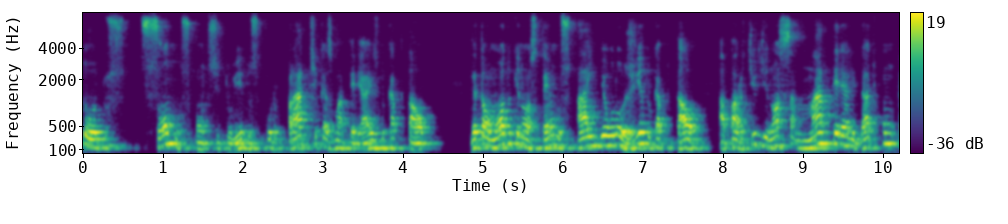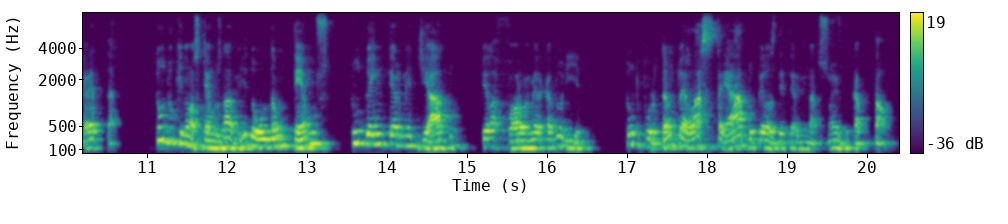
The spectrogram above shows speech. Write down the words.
todos somos constituídos por práticas materiais do capital de tal modo que nós temos a ideologia do capital a partir de nossa materialidade concreta. Tudo que nós temos na vida ou não temos, tudo é intermediado pela forma mercadoria. Tudo, portanto, é lastreado pelas determinações do capital.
